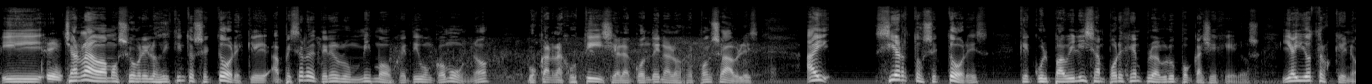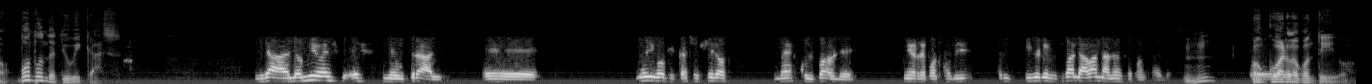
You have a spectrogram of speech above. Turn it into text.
y charlábamos sobre los distintos sectores que, a pesar de tener un mismo objetivo en común, ¿no? Buscar la justicia, la condena a los responsables, hay ciertos sectores que culpabilizan, por ejemplo, al grupo callejeros y hay otros que no. ¿Vos dónde te ubicás? Mirá, lo mío es, neutral. Eh, no digo que callejeros no es culpable ni es responsable. La banda no es responsable. Concuerdo eh, contigo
